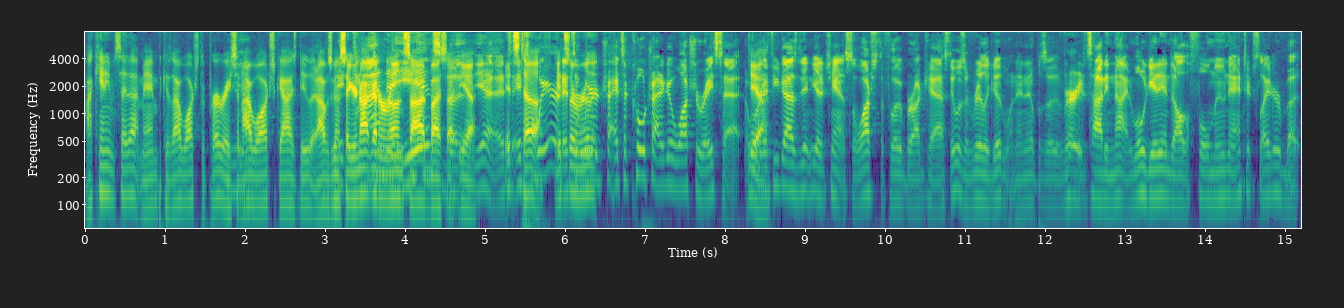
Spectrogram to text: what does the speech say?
I can't even say that man because I watched the pro race and I watched guys do it I was gonna It say you're not gonna run side by side yeah yeah, it's, it's, tough weird. It's, a, a, really weird. Tra- it's a cool track to go watch a race at. Or Yeah. if you guys didn't get a chance to watch the Flo broadcast, it was a really good one, and it was a very exciting night. And we'll get into all the full moon antics later, but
